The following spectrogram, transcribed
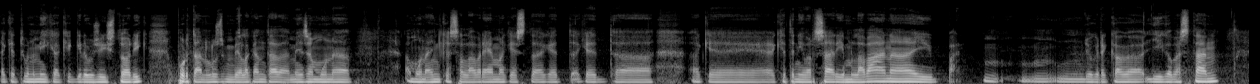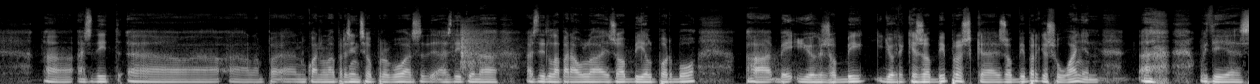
aquest una mica aquest greuge històric portant-los bé a la cantada a més amb una amb un any que celebrem aquesta, aquest, aquest, uh, aquest, aquest aniversari amb l'Havana i bueno, jo crec que lliga bastant Uh, has dit, uh, en quant a la presència del Portbó, has, has, dit una, has dit la paraula és obvi el Portbó, Uh, bé, jo, és obvi, jo crec que és obvi, però és que és obvi perquè s'ho guanyen. Uh, vull dir, és,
